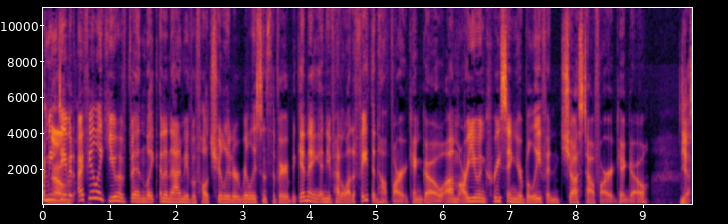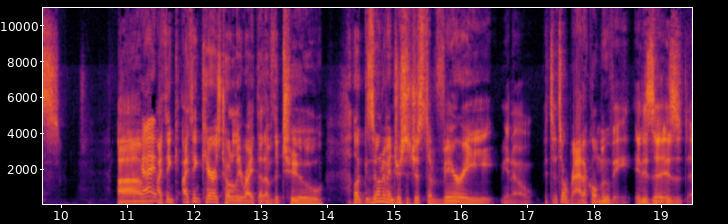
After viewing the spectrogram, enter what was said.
I mean, No. David, I feel like you have been like an Anatomy of a Fall cheerleader really since the very beginning, and you've had a lot of faith in how far it can go. Um, are you increasing your belief in just how far it can go? Yes. Um, Okay. I think I think Kara's totally right that of the two, look, Zone of Interest is just a very you know it's it's a radical movie. It is a, is as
